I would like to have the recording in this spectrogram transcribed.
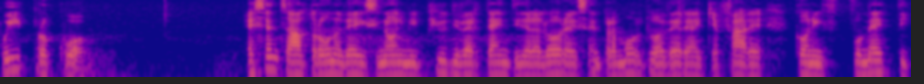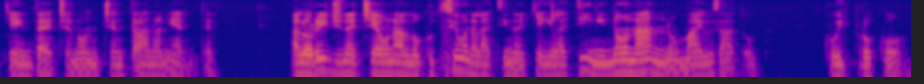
qui pro quo. È senz'altro uno dei sinonimi più divertenti della loro e sembra molto avere a che fare con i fumetti che invece non c'entrano niente. All'origine c'è una locuzione latina che i latini non hanno mai usato, quid pro quo.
